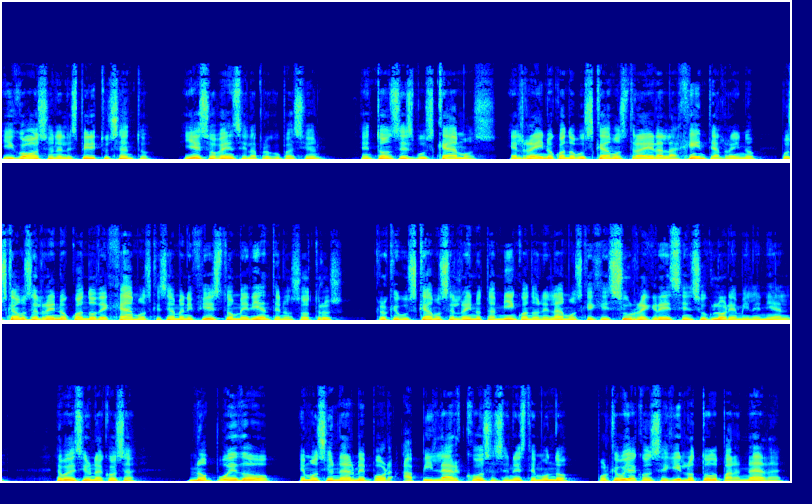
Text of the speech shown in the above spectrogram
y gozo en el Espíritu Santo. Y eso vence la preocupación. Entonces buscamos el reino cuando buscamos traer a la gente al reino. Buscamos el reino cuando dejamos que sea manifiesto mediante nosotros. Creo que buscamos el reino también cuando anhelamos que Jesús regrese en su gloria milenial. Le voy a decir una cosa. No puedo emocionarme por apilar cosas en este mundo porque voy a conseguirlo todo para nada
